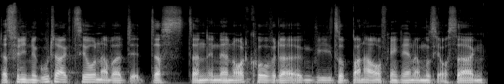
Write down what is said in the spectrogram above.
Das finde ich eine gute Aktion, aber das dann in der Nordkurve da irgendwie so Banner aufgehängt werden, da muss ich auch sagen,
